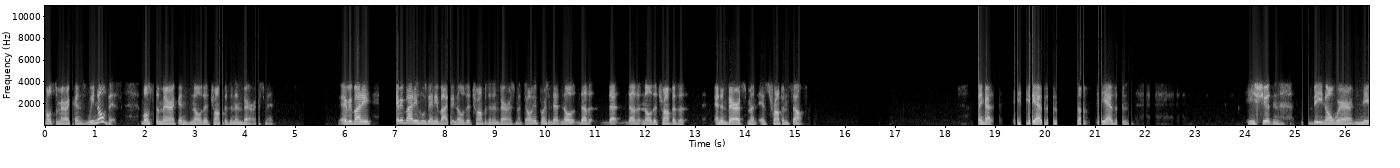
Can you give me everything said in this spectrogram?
Most Americans, we know this. Most Americans know that Trump is an embarrassment. Everybody, everybody who's anybody knows that Trump is an embarrassment. The only person that knows doesn't that doesn't know that Trump is a, an embarrassment is Trump himself. I think that he hasn't he hasn't he shouldn't be nowhere near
